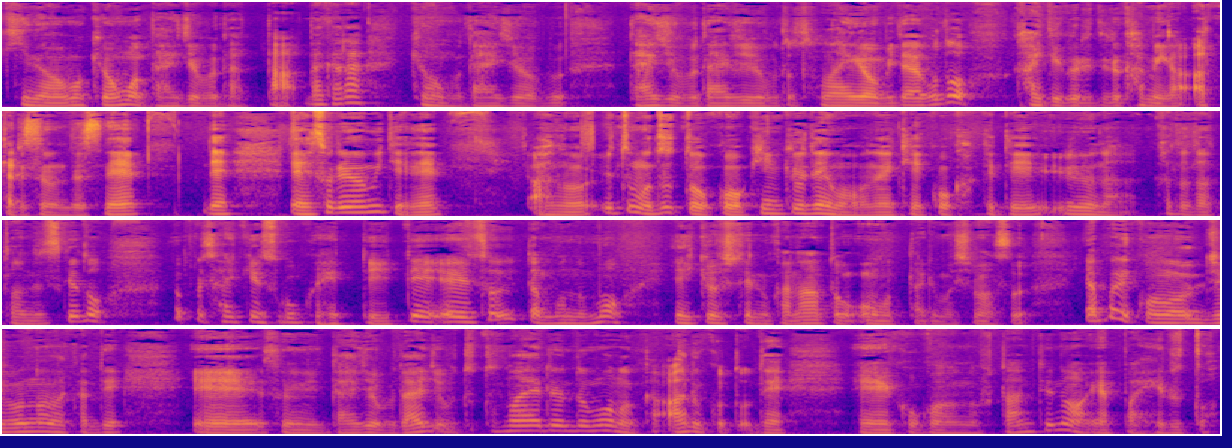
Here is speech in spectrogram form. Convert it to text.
昨日も今日も大丈夫だった。だから今日も大丈夫、大丈夫、大丈夫と唱えようみたいなことを書いてくれてる紙があったりするんですね。で、えー、それを見てね、あの、いつもずっとこう緊急電話をね、結構かけているような方だったんですけど、やっぱり最近すごく減っていて、えー、そういったものも影響してるのかなと思ったりもします。やっぱりこの自分の中で、えー、そういうふうに大丈夫、大丈夫と唱えれるものがあることで、え、心の負担っていうのはやっぱ減ると。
